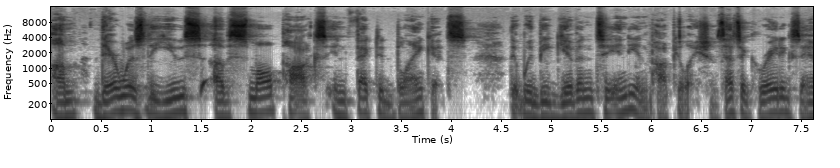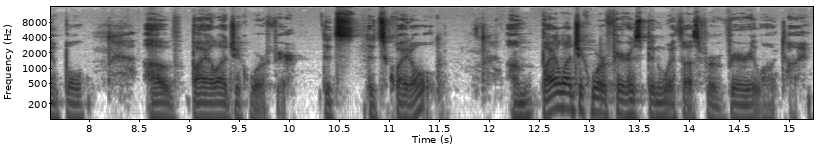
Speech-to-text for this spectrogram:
um, there was the use of smallpox infected blankets that would be given to Indian populations. That's a great example of biologic warfare that's that's quite old. Um, biologic warfare has been with us for a very long time.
